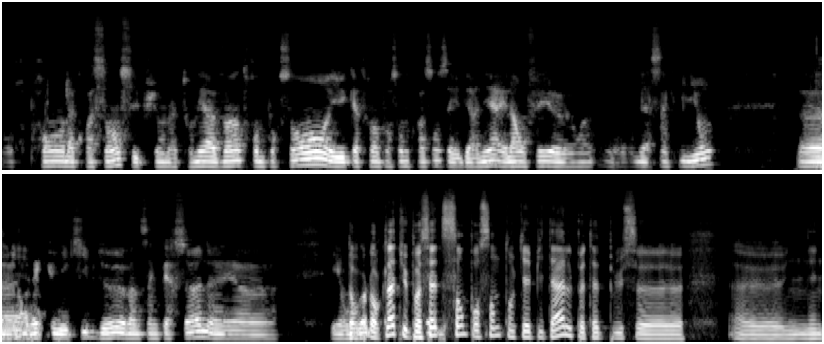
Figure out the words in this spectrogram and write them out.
on reprend la croissance et puis on a tourné à 20-30% et 80% de croissance l'année dernière. Et là, on, fait, euh, on est à 5 millions avec une équipe de 25 personnes. Et, donc, donc, là, tu possèdes 100% de ton capital, peut-être plus une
